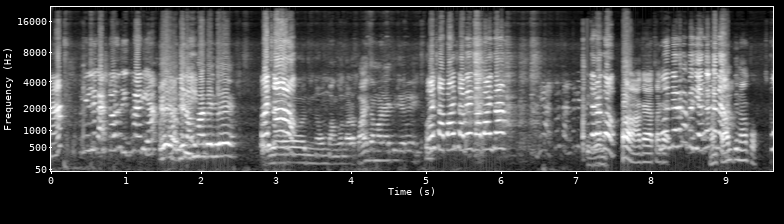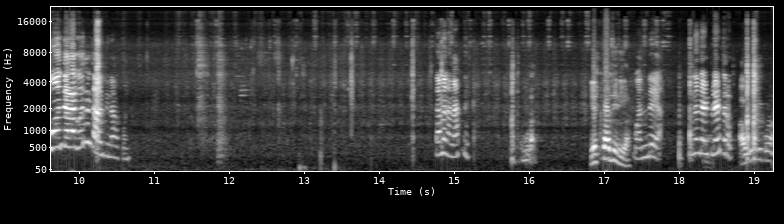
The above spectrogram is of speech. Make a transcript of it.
ಹಾ ಇಲ್ಲಿಗೆ ಅಷ್ಟೊಂದು ಇದು ಮಾಡಿಯಾ ಏ ಅದೇನ್ ಹಂಗ್ ಮಾಡ್ತಾ ಇದೆ ಪಾಯ್ಸ! ನಾವು ಮಂಗನೋಡ ಪಾಯ್ಸ ಮಾಡಿ ಹಾಕಿದ್ದೀರಿ ಪಾಯ್ಸ ಪಾಯ್ಸ ಬೇಗ ಪಾಯ್ಸ ತರಗೋ. ಹಾ ಆಗ ಆಗ ಸ್ಪೂನ್ ತರಗೋ ಬಜ್ಜಿ ಹಂಗ ನಾನು ತಾಳ್ತೀನಿ ಹಾಕು. ಸ್ಪೂನ್ ತರಗೋ ಅಂದ್ರೆ ತಾಂತೀನಿ ಹಾಕೊಂಡು ತಮ್ಮ ನಾನು ಹಾಕ್ತೀನಿ ಕೂಡ ಎಷ್ಟು ಕಳ್ಸಿದ್ಯಾ ಒಂದೇ. ಇನ್ನೊಂದು ಎರಡು ಪ್ಲೇಟ್ ತರೋ. ಅವ್ರಿಗೆ ಕೂಡ.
